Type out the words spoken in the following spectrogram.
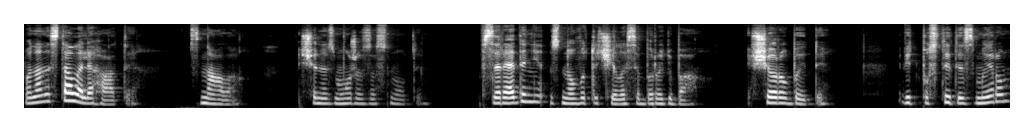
Вона не стала лягати, знала, що не зможе заснути. Всередині знову точилася боротьба. Що робити? Відпустити з миром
